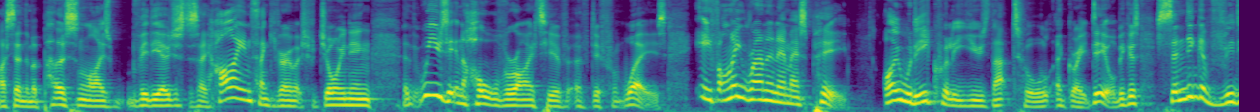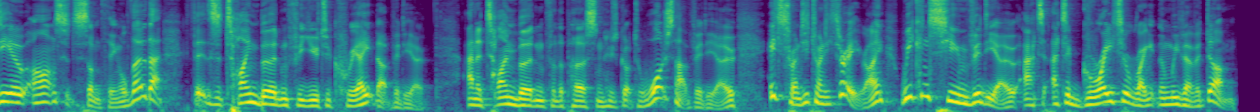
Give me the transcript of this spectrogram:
I send them a personalized video just to say hi and thank you very much for joining. We use it in a whole variety of, of different ways. If I ran an MSP, I would equally use that tool a great deal because sending a video answer to something, although that there's a time burden for you to create that video and a time burden for the person who's got to watch that video, it's 2023, right? We consume video at, at a greater rate than we've ever done.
